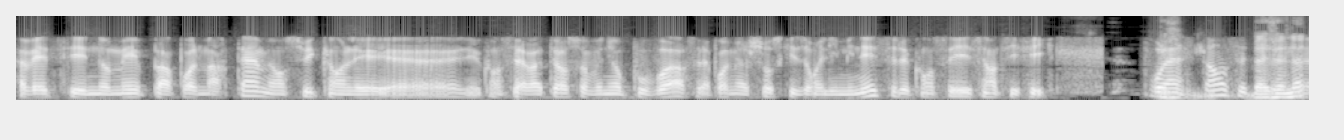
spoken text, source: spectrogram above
avait été nommé par Paul Martin, mais ensuite quand les, euh, les conservateurs sont venus au pouvoir, c'est la première chose qu'ils ont éliminée, c'est le conseiller scientifique. Pour l'instant, c'est. Ben, je, note,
